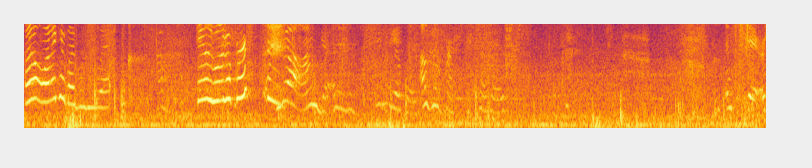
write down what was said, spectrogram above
I don't want to get my booty wet. Hayley, want to go first? Yeah, I'm good. You can go first. I'll go first. I'm scared.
